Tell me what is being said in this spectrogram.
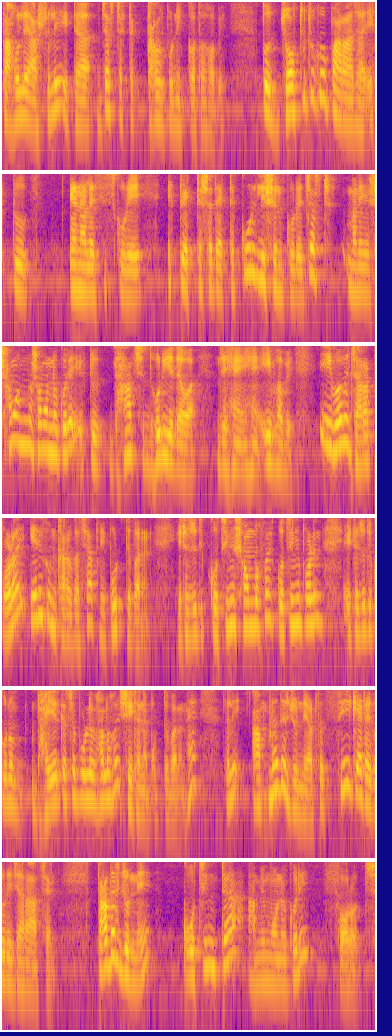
তাহলে আসলে এটা জাস্ট একটা কাল্পনিক কথা হবে। তো যতটুকু পারা যায়, একটু অ্যানালাইসিস করে একটু একটার সাথে একটা কোরিলেশন করে জাস্ট মানে সামান্য সামান্য করে একটু ধাঁচ ধরিয়ে দেওয়া যে হ্যাঁ হ্যাঁ এইভাবে। এইভাবে যারা পড়ায় এরকম কারও কাছে আপনি পড়তে পারেন। এটা যদি কোচিংয়ে সম্ভব হয় কোচিংয়ে পড়েন, এটা যদি কোনো ভাইয়ের কাছে পড়লে ভালো হয়, সেখানে পড়তে পারেন হ্যাঁ? তাহলে আপনাদের জন্য, অর্থাৎ সি ক্যাটাগরি যারা আছেন, তাদের জন্যে কোচিংটা আমি মনে করি ফরজ।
